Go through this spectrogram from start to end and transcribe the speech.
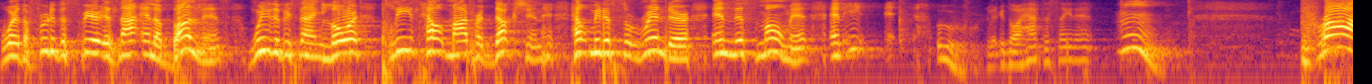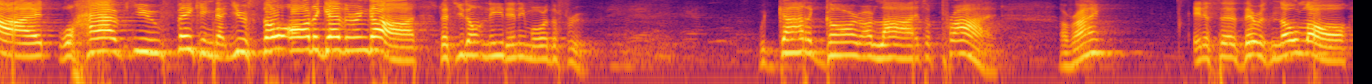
where the fruit of the Spirit is not in abundance, we need to be saying, Lord, please help my production. Help me to surrender in this moment. And, eat. ooh, do I have to say that? Mm. Pride will have you thinking that you're so all together in God that you don't need any more of the fruit. We got to guard our lives of pride. All right? And it says, There is no law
